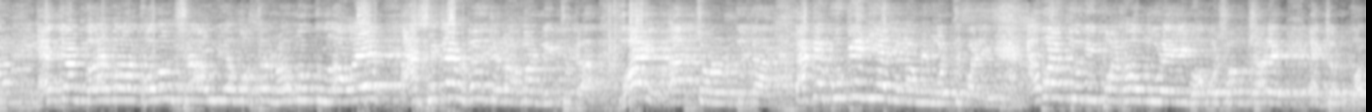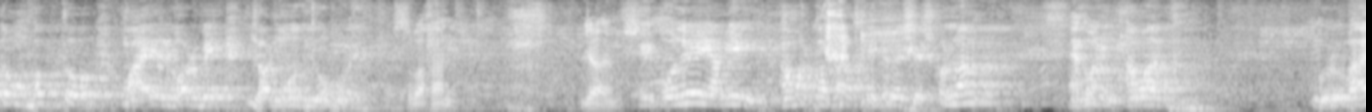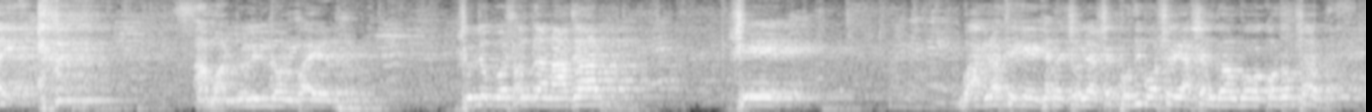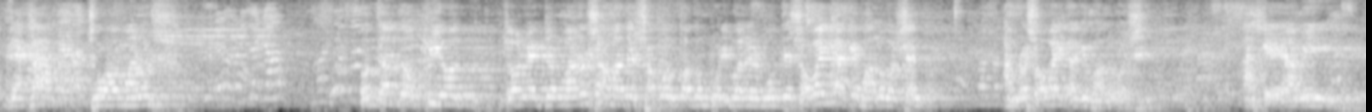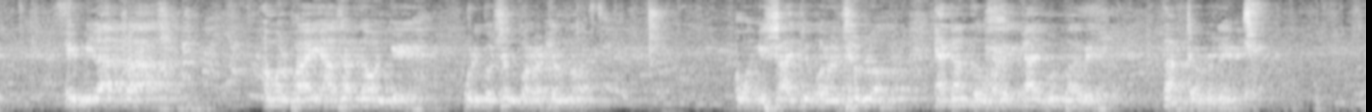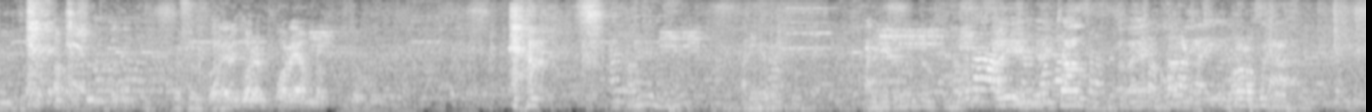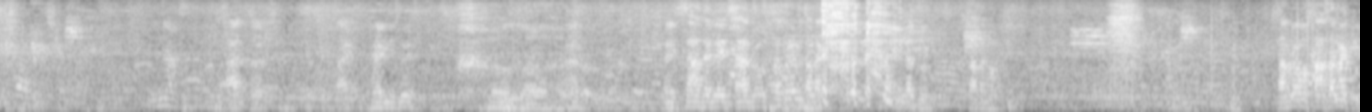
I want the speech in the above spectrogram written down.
একজন বাবা কলম শাহ আউলিয়া মোস্তান রহমতুল্লাহ হয়ে আশেকার হয়ে যেন আমার মৃত্যুটা হয় তার চরণ দুটা তাকে বুকে নিয়ে যেন আমি মরতে পারি। আবার যদি পাঠাও মুড়ে এই ভব সংসারে একজন কদম ভক্ত মায়ের গর্ভে জন্ম দিও মরে জয়। এই বলেই আমি আমার কথা আজকে এখানে শেষ করলাম। এখন আমার গুরু ভাই, আমার জলিলগণ ভাইয়ের সুযোগ্য সন্তান আজার সে বাগড়া থেকে এখানে চলে আসে প্রতি বছরই আসেন বাবা কদম সাহেব। দেখা, ছোঁয়া মানুষ। অত্যন্ত প্রিয় জন একজন মানুষ আমাদের সকল কদম পরিবারের মধ্যে সবাই তাকে ভালোবাসেন আমরা সবাই তাকে ভালোবাসি আজকে আমি এই মিলাদটা আমার ভাই আধার দেওয়ানকে পরিবেশন করার জন্য আমাকে সাহায্য করার জন্য একান্তভাবে কায়মনভাবে তার চরণে। করেন পরে আমরা চাঁদের চাঁদ ব্যবস্থা করেন তারা তারা চাঁদ ব্যবস্থা আছে নাকি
